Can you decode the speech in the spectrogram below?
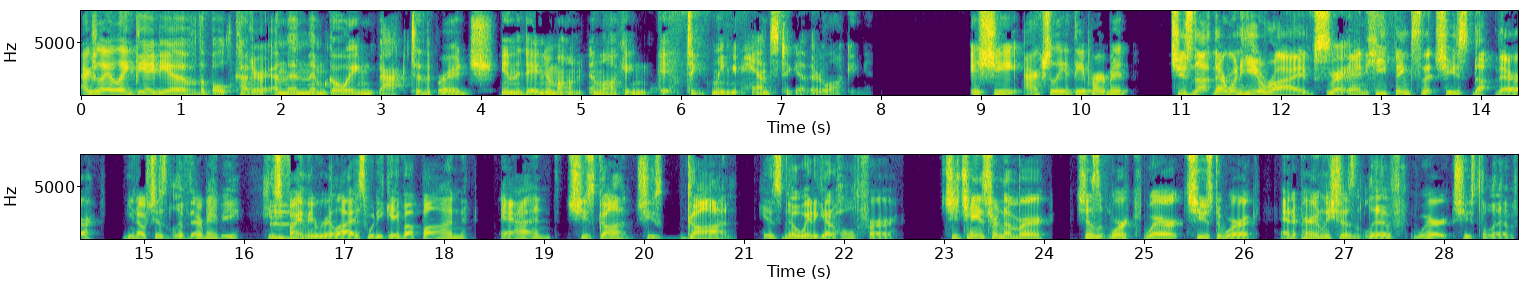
Actually, I like the idea of the bolt cutter and then them going back to the bridge in the denouement and locking it to link your hands together, locking it. Is she actually at the apartment? She's not there when he arrives. Right. And he thinks that she's not there. You know, she doesn't live there, maybe. He's Hmm. finally realized what he gave up on, and she's gone. She's gone. He has no way to get a hold of her. She changed her number. She doesn't work where she used to work, and apparently she doesn't live where she used to live.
